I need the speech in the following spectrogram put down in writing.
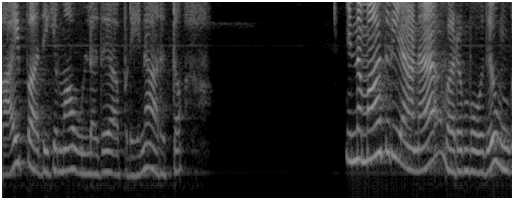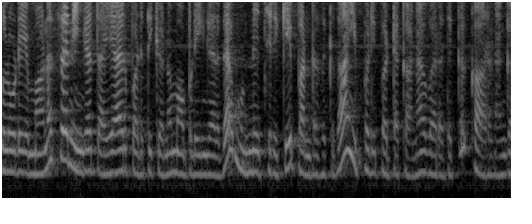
வாய்ப்பு அதிகமாக உள்ளது அப்படின்னு அர்த்தம். இந்த மாதிரியான வரும்போது உங்களுடைய மனசை நீங்கள் தயார்படுத்திக்கணும் அப்படிங்கிறத முன்னெச்சரிக்கை பண்ணுறதுக்கு தான் இப்படிப்பட்ட கனவு வரதுக்கு காரணங்க.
